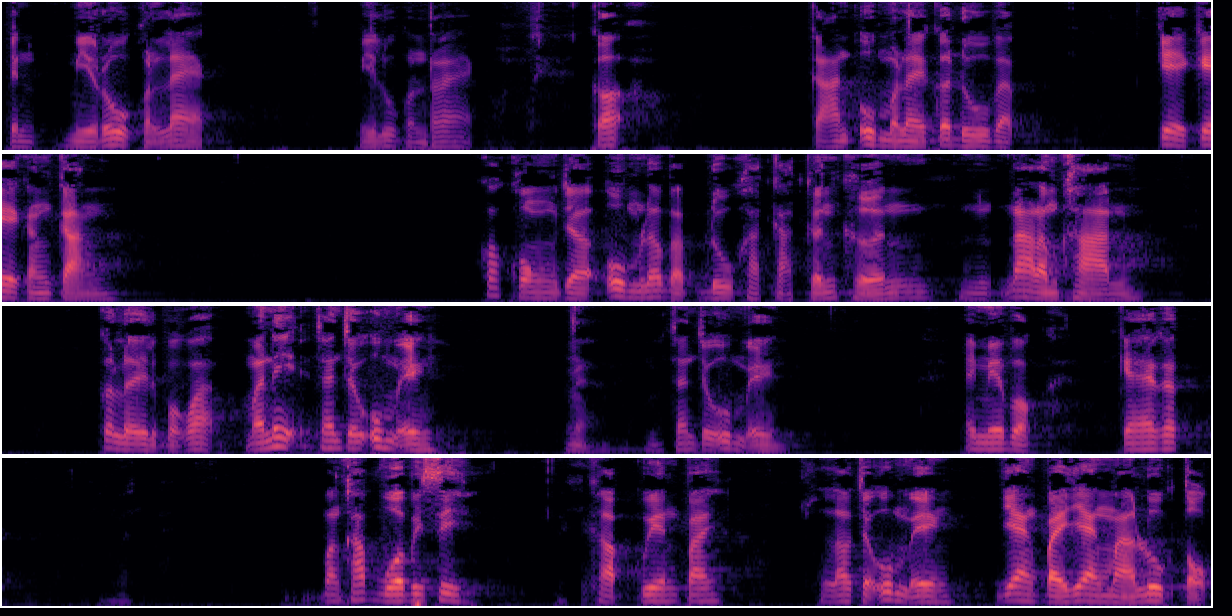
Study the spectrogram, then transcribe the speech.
เป็นมีลูกคนแรก มีลูกคนแรก ก็การอุ้มอะไรก็ดูแบบเก้เก้กังกัง ก็คงจะอุ้มแล้วแบบดูขัดขัดเขินเขินน่าลำคาญ ก็เลยบอกว่า มานี่ฉันจะอุ้มเองฉันจะอุ้มเอง ไอ้เมียบอก แกก็ บังคับวัวไปสิ ขับเกวียนไป เราจะอุ้มเอง แย่งไปแย่งมาลูกตก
